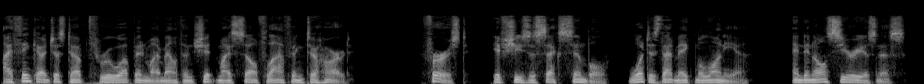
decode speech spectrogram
I think I just up threw up in my mouth and shit myself laughing too hard. First, if she's a sex symbol, what does that make Melania? And in all seriousness,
